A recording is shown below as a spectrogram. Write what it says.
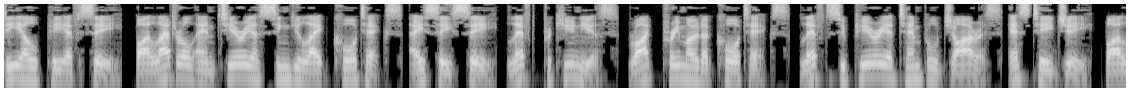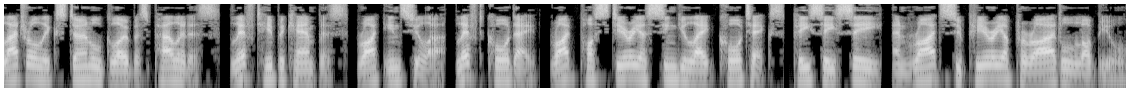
(DLPFC), bilateral anterior cingulate cortex (ACC), left precuneus, right premotor cortex, left superior temporal gyrus (STG), bilateral external globus pallidus, left hippocampus, right insula, left caudate, right posterior cingulate cortex (PCC), and right superior parietal lobule.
